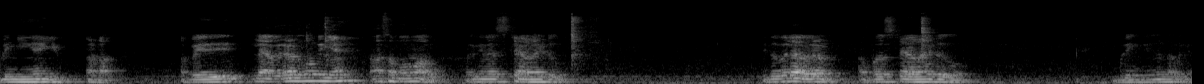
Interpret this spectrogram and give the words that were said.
ബ്ലിങ്ങിങ് ആയിരിക്കും. കണ്ട? അപ്പൊ ഇത് ലെവലാണെന്നുണ്ടെങ്കിൽ ആ സംഭവം മാറും. ഇങ്ങനെ സ്റ്റേൺ ആയിട്ട് പോകും ഇതിപ്പോ ലെവലാണ്. അപ്പൊ സ്റ്റേൺ ആയിട്ട് പോകും ബ്ലിങ്കിങ് ഉണ്ടാവില്ല.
